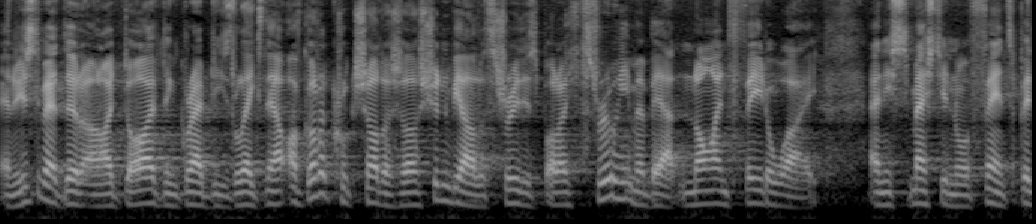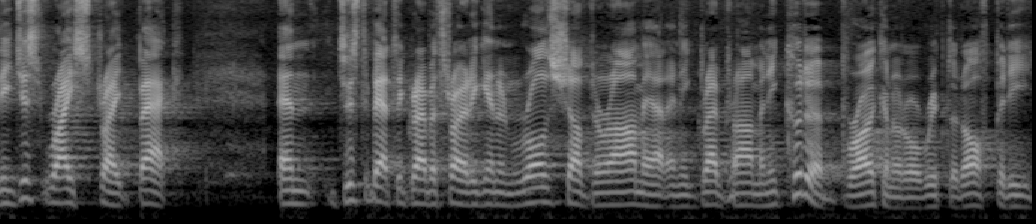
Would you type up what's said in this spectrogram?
And he just about did it, and I dived and grabbed his legs. Now, I've got a crook shoulder, so I shouldn't be able to throw this, but I threw him about nine feet away and he smashed into a fence. But he just raced straight back and just about to grab her throat again. And Ros shoved her arm out and he grabbed her arm and he could have broken it or ripped it off, but he,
